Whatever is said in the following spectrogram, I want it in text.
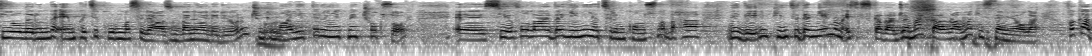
CEO'ların da empati kurması lazım. Ben öyle diyorum. Çünkü Doğru. maliyetleri yönetmek çok zor. E, CFO'lar da yeni yatırım konusunda daha ne diyelim pinti demeyelim ama eskisi kadar cömert davranmak istemiyorlar. Fakat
